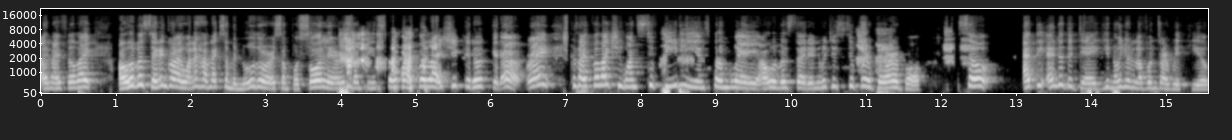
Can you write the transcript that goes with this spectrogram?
And I feel like all of a sudden, girl, I want to have like some menudo or some pozole or something. so I feel like she could hook it up, right? Because I feel like she wants to feed me in some way all of a sudden, which is super adorable. So at the end of the day, you know your loved ones are with you,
